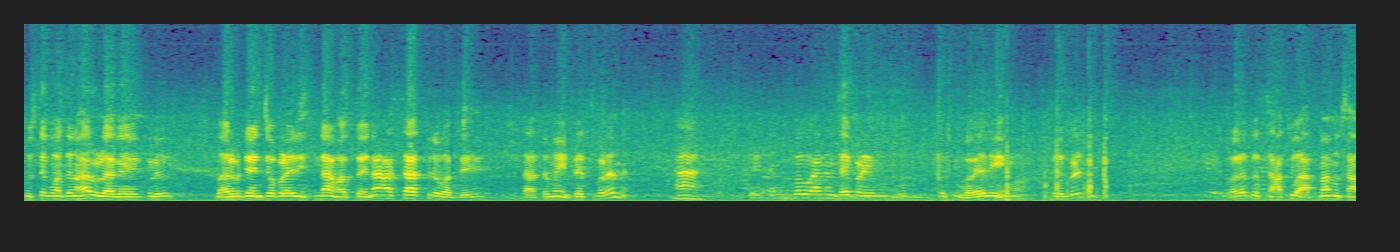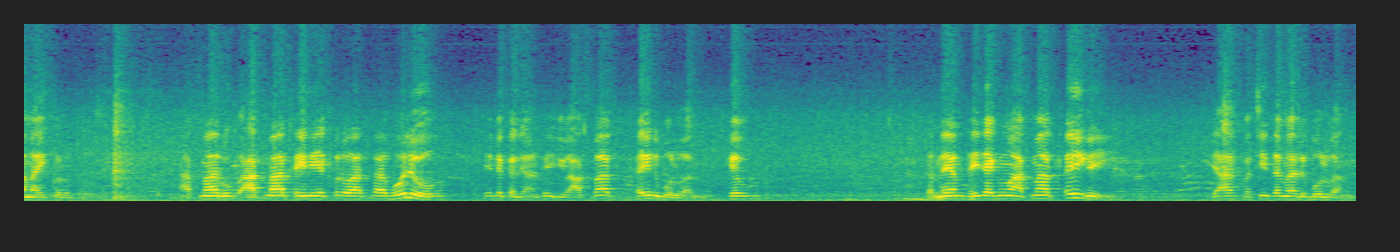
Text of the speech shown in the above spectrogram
પુસ્તક વાંચવાનું સારું લાગે. પેલું બાર બેન ચોપડે ના વાંચતો હોય. ના શાસ્ત્ર વાંચે. શાસ્ત્રમાં ઇન્ટરેસ્ટ પડે ને. હા. બહુ આનંદ થાય પણ કશું વળે નહીં એમાં? વળે તો સાચું આત્માનું સામાયિક કરો તો. આત્મા રૂપ આત્મા થઈને એક કરો આત્મા બોલ્યો એટલે કલ્યાણ થઈ ગયું. આત્મા થઈને બોલવાનું. કેવું? તમને એમ થઈ જાય કે હું આત્મા થઈ ગઈ ત્યાર પછી તમારે બોલવાનું.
